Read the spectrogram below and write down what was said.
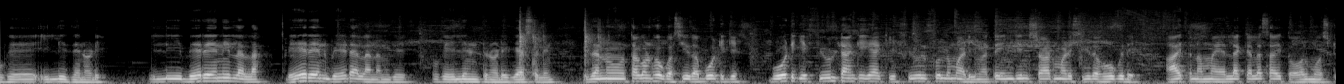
ಓಕೆ ಇಲ್ಲಿದೆ ನೋಡಿ. ಇಲ್ಲಿ ಬೇರೆ ಏನಿಲ್ಲಲ್ಲ, ಬೇರೆ ಏನು ಬೇಡ ಅಲ್ಲ ನಮಗೆ. ಓಕೆ ಇಲ್ಲಿ ಉಂಟು ನೋಡಿ ಗ್ಯಾಸಲಿನ್ ಇದನ್ನು ತಗೊಂಡು ಹೋಗುವ, ಸೀದಾ ಬೋಟಿಗೆ ಬೋಟಿಗೆ ಫ್ಯೂಲ್ ಟ್ಯಾಂಕಿಗೆ ಹಾಕಿ ಫ್ಯೂಲ್ ಫುಲ್ ಮಾಡಿ, ಮತ್ತೆ ಇಂಜಿನ್ ಸ್ಟಾರ್ಟ್ ಮಾಡಿ ಸೀದಾ ಹೋಗುದೆ. ಆಯಿತು, ನಮ್ಮ ಎಲ್ಲ ಕೆಲಸ ಆಯಿತು ಆಲ್ಮೋಸ್ಟ್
